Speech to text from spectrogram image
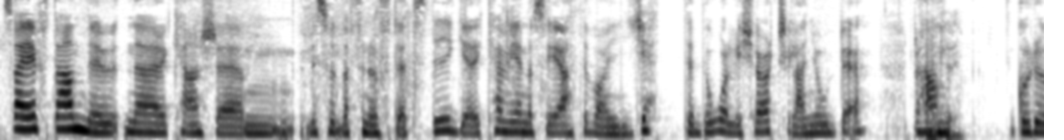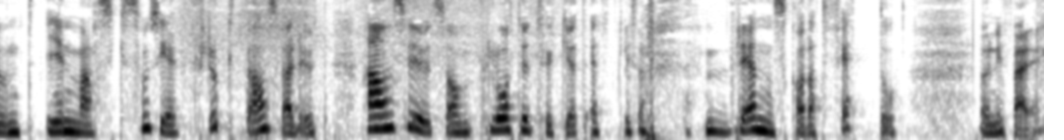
Så i efterhand nu, när kanske mm, det sunda förnuftet stiger, kan vi ändå se att det var en jättedålig Churchill han gjorde. Då han Okej. går runt i en mask som ser fruktansvärd ut. Han ser ut som, förlåt uttrycket, ett liksom, brännskadat fetto, ungefär.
